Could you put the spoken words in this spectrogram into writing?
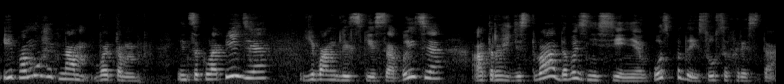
И поможет нам в этом энциклопедия «Евангельские события от Рождества до Вознесения Господа Иисуса Христа».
